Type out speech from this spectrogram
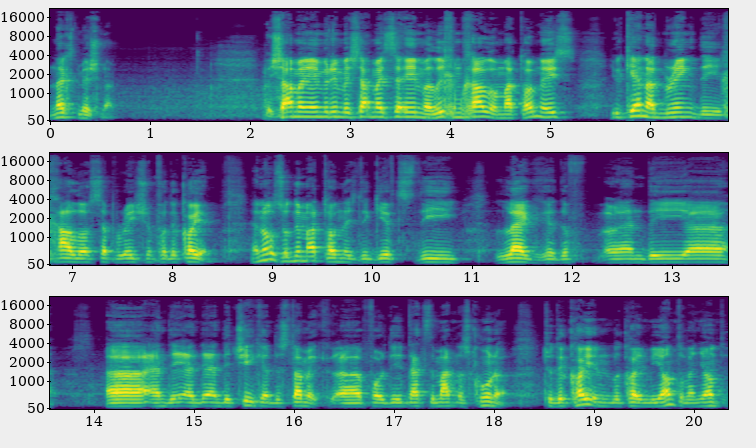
Next Mishnah. Bishama Bishama say Malikim Khalom Matonis, you cannot bring the chalo separation for the kohen, and also the matonis, the gifts, the leg, the and the. Uh, uh, and the and the, and the cheek and the stomach uh, for the that's the matnas kuna to the koyin the koyin biyontav and yontav.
